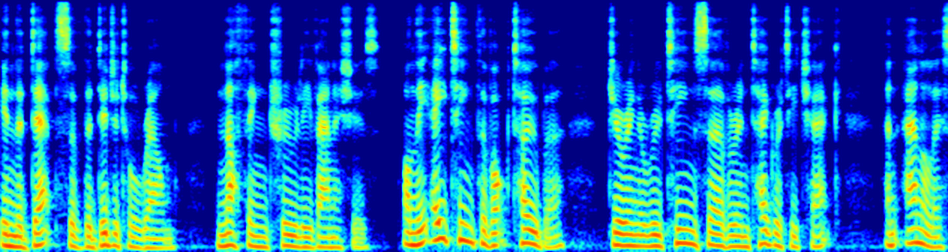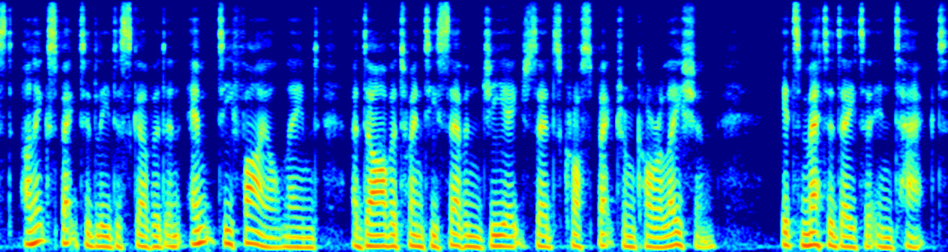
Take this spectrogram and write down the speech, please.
In the depths of the digital realm, nothing truly vanishes. On the 18th of October, during a routine server integrity check, an analyst unexpectedly discovered an empty file named ADAVA 27 GHZ's cross spectrum correlation, its metadata intact.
